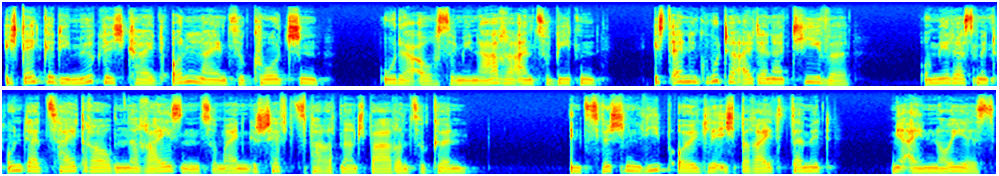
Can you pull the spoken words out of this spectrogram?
Ich denke, die Möglichkeit, online zu coachen oder auch Seminare anzubieten, ist eine gute Alternative, um mir das mitunter zeitraubende Reisen zu meinen Geschäftspartnern sparen zu können. Inzwischen liebäugle ich bereits damit, mir ein neues,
